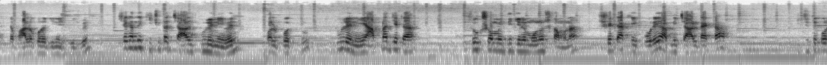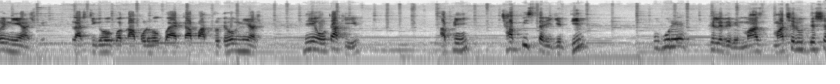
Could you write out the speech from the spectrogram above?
একটা ভালো করে জিনিস বুঝবেন। সেখান থেকে কিছুটা চাল তুলে নেবেন, অল্প একটু তুলে নিয়ে আপনার যেটা সুখ সমৃদ্ধির জন্য মনস্কামনা, সেটাকে করে আপনি চালটা একটা কিছুতে করে নিয়ে আসবেন। প্লাস্টিকে হোক বা কাপড় হোক বা একটা পাত্রতে হোক নিয়ে আসবেন। নিয়ে ওটাকে আপনি ছাব্বিশ তারিখের দিন পুকুরে ফেলে দেবেন, মাছ, মাছের উদ্দেশ্যে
